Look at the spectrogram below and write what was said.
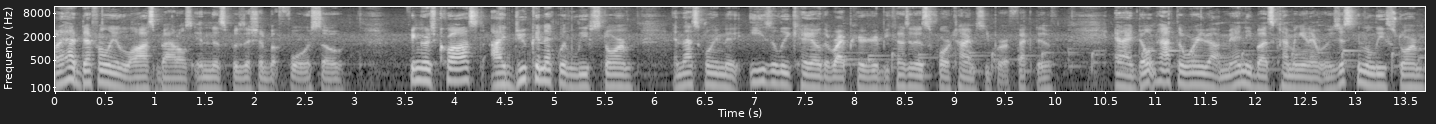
But I had definitely lost battles in this position before, so fingers crossed, I do connect with Leaf Storm, and that's going to easily KO the Rhyperior because it is 4 times super effective. And I don't have to worry about Mandibuzz coming in and resisting the Leaf Storm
